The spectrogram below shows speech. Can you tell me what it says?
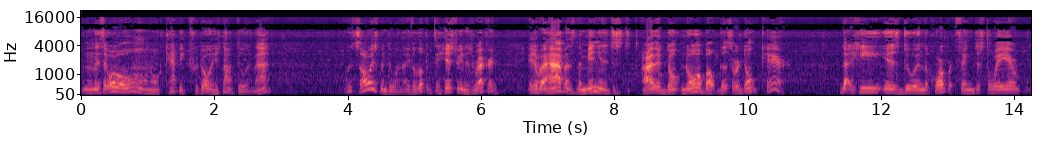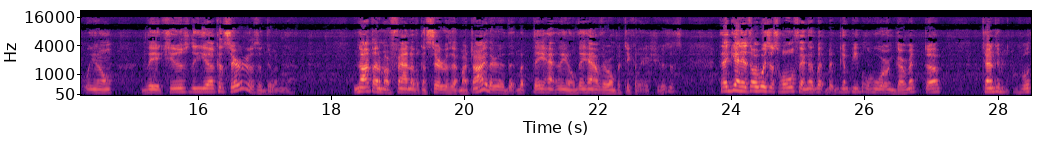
And they say, oh, oh, no, it can't be Trudeau. He's not doing that. Well, it's always been doing that. If you look at the history in his record, it's what happens. The minions just either don't know about this or don't care that he is doing the corporate thing just the way, you know, they accuse the uh, conservatives of doing that. Not that I'm a fan of the conservatives that much either, but they have, you know, they have their own particular issues. It's, and again, it's always this whole thing. But, but people who are in government uh, tend to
